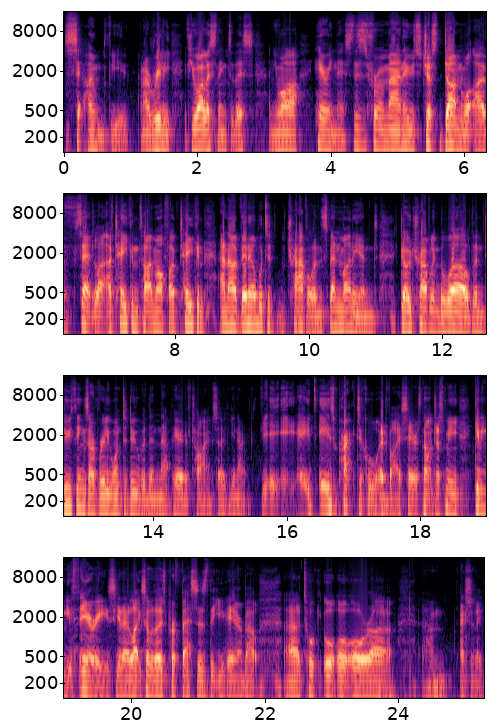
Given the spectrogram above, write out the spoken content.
sit home for you. And I really, if you are listening to this and you are hearing this, this is from a man who's just done what I've said. Like I've taken time off, I've taken, and I've been able to travel and spend money and go traveling the world and do things I really want to do within that period of time. So you know, it, it, it is practical advice here. It's not just me giving you theories. You know, like some of those professors that you hear about uh, talking or or, or uh, um, actually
